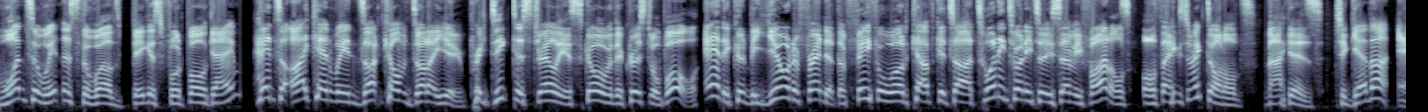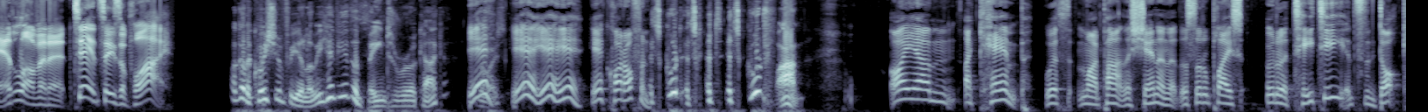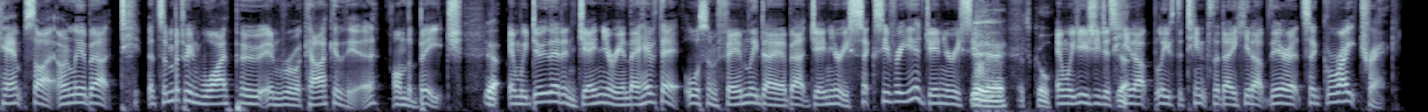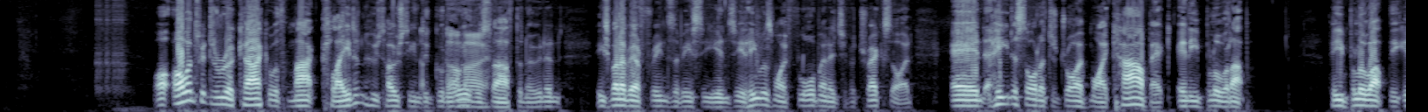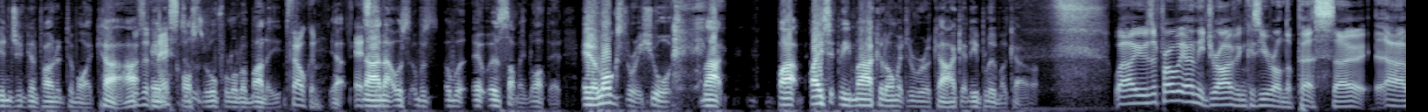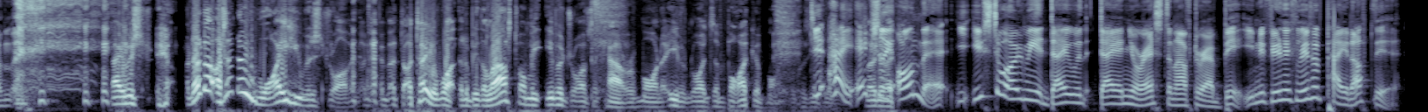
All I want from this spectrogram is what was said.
Want to witness the world's biggest football game? Head to iCanWin.com.au, predict Australia's score with a crystal ball, and it could be you and a friend at the FIFA World Cup Qatar 2022 semi finals, all thanks to McDonald's. Maccas, together and loving it. TNC's apply. I've got a question for you, Louis. Have you ever been to Ruakaka? Yeah, Guys, yeah, yeah, yeah, yeah. Quite often. It's good. It's, it's it's good fun. I um I camp with my partner Shannon at this little place Uretiti. It's the DOC campsite. Only about t- it's in between Waipu and Ruakaka there on the beach. Yeah. and we do that in January, and they have that awesome family day about January sixth every year. January Yeah, seventh. yeah, it's cool. And we usually just Yeah. head up, leave the tent for the day, head up there. It's a great track. I, I once went to Ruakaka with Mark Claydon, who's hosting the Good Oh, no. this afternoon, and he's one of our friends of SENZ. He was my floor manager for Trackside, and he decided to drive my car back, and he blew it up. He blew up the engine component to my car, Was it an and it cost an awful lot of money. Falcon. Yeah, Aston. no, no, it was, it was it was it was something like that. And a long story short, Mark, but basically, Mark and I went to Ruakaka, and he blew my car up. Well, he was probably only driving because you were on the piss. So um, I was. I don't know. I don't know why he was driving. I, I tell you what, it'll be the last time he ever drives a car of mine, or even rides a bike of mine. because he Yeah, will. hey, So actually, anyway, on that, you, still owe me a day with day in your Aston after our bet. You, if you've never paid up there,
